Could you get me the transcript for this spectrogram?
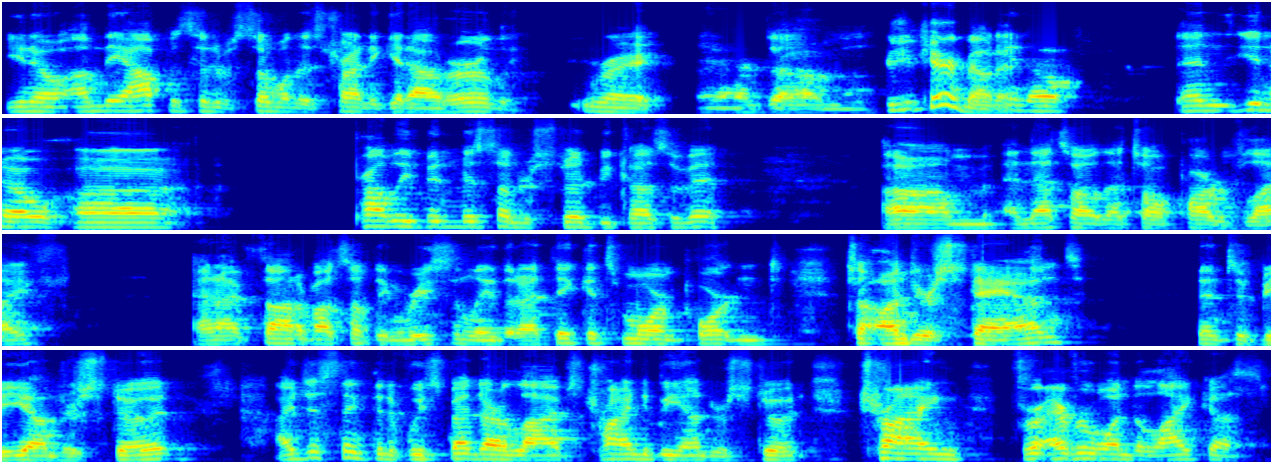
you know i'm the opposite of someone that's trying to get out early right? and um Because you care about it. you know and you know uh probably been misunderstood because of it um and that's all that's all part of life and i've thought about something recently that i think it's more important to understand than to be understood. I just think that if we spend our lives trying to be understood trying for everyone to like us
